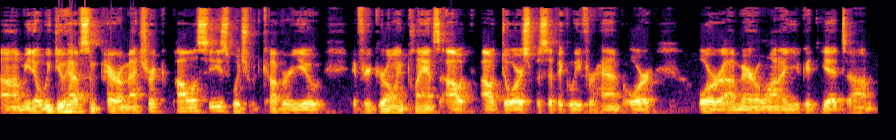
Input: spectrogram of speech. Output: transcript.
Um, you know, we do have some parametric policies, which would cover you if you're growing plants out outdoors specifically for hemp or or uh, marijuana. You could get um,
